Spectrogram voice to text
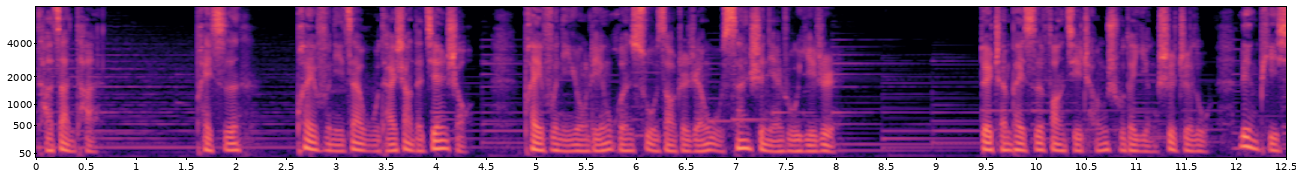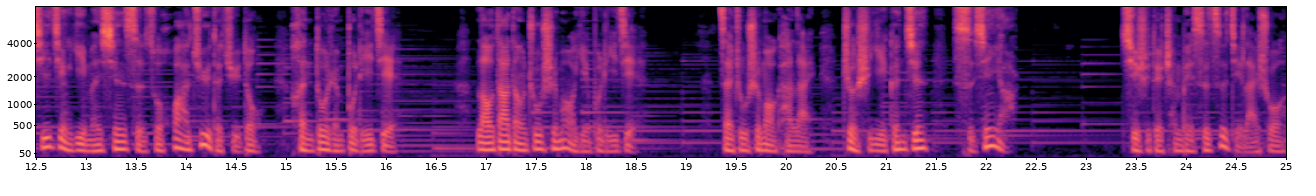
他赞叹：“佩斯，佩服你在舞台上的坚守，佩服你用灵魂塑造着人物三十年如一日。”对陈佩斯放弃成熟的影视之路，另辟蹊径一门心思做话剧的举动，很多人不理解，老搭档朱时茂也不理解。在朱时茂看来，这是一根筋、死心眼儿。其实对陈佩斯自己来说，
